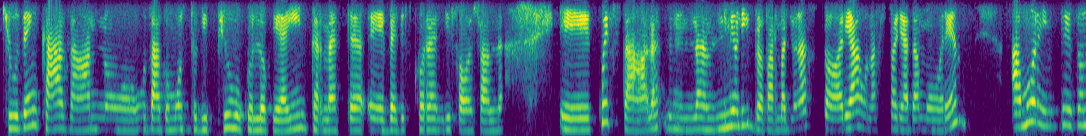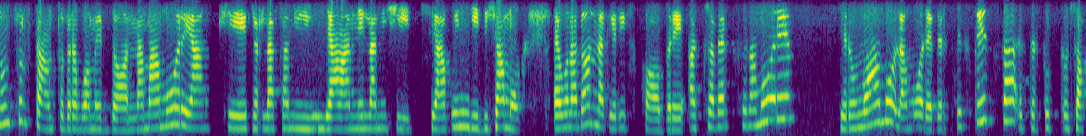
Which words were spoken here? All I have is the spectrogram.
chiuse in casa hanno usato molto di più quello che è internet e via discorrendo social. E questa, la, la, il mio libro parla di una storia, una storia d'amore, amore inteso non soltanto tra uomo e donna, ma amore anche per la famiglia, nell'amicizia, quindi diciamo è una donna che riscopre attraverso l'amore per un uomo l'amore per se stessa e per tutto ciò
